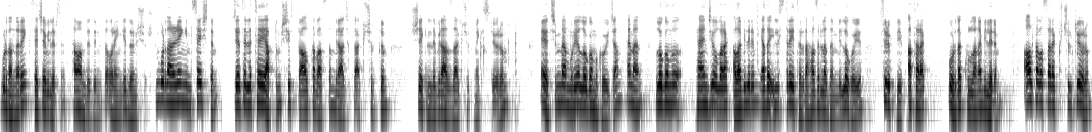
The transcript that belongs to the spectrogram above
buradan da renk seçebilirsiniz. Tamam dediğinizde o renge dönüşür. Şimdi buradan rengimi seçtim. Ctrl T yaptım. Shift ve Alt'a bastım. Birazcık daha küçülttüm. Şu şekilde biraz daha küçültmek istiyorum. Evet şimdi ben buraya logomu koyacağım. Hemen logomu PNG olarak alabilirim ya da Illustrator'da hazırladığım bir logoyu sürükleyip atarak burada kullanabilirim. Alta basarak küçültüyorum.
